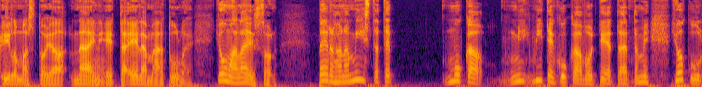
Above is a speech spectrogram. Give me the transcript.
ilmasto ja näin, mm. että elämää tulee. Jumalaisson, perhana, mistä te muka, mi, miten kukaan voi tietää, että mi, joku,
